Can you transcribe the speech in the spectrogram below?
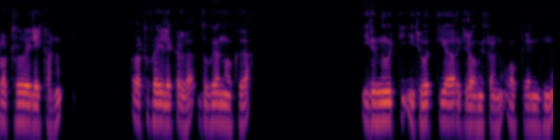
റോട്ടറുവയിലേക്കാണ് റോട്ടറുവയിലേക്കുള്ള ദൂരം നോക്കുക. ഇരുന്നൂറ്റി ഇരുപത്തിയാറ് കിലോമീറ്ററാണ് ഓക്ലൻഡിൽ നിന്ന്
